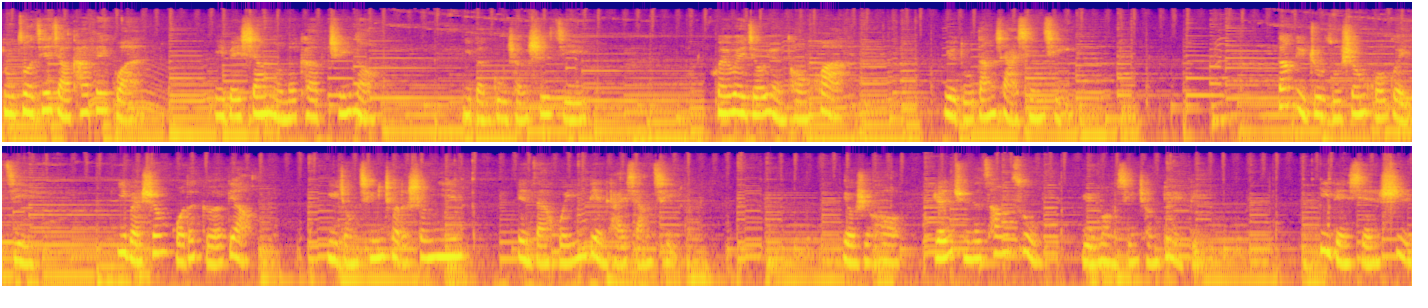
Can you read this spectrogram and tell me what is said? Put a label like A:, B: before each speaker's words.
A: 独坐街角咖啡馆，一杯香浓的 cappuccino，一本古城诗集，回味久远童话，阅读当下心情。当你驻足生活轨迹，一本生活的格调，一种清澈的声音，便在回音电台响起。有时候，人群的仓促与梦形成对比，一点闲事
